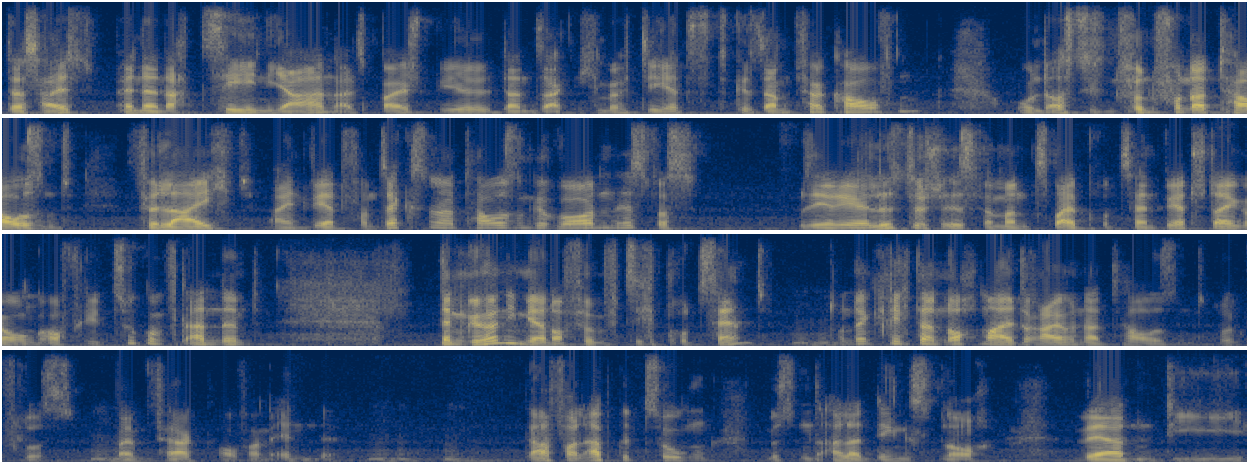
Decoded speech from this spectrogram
das heißt, wenn er nach zehn Jahren als Beispiel dann sagt, ich möchte jetzt gesamt verkaufen und aus diesen 500.000 vielleicht ein Wert von 600.000 geworden ist, was sehr realistisch ist, wenn man 2% Wertsteigerung auch für die Zukunft annimmt, dann gehören ihm ja noch 50 Prozent mhm. und dann kriegt er nochmal 300.000 Rückfluss mhm. beim Verkauf am Ende. Mhm. Davon abgezogen müssen allerdings noch werden die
